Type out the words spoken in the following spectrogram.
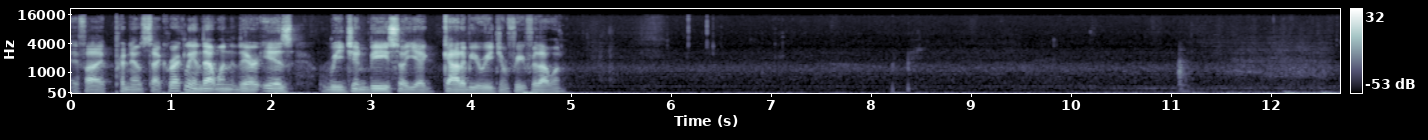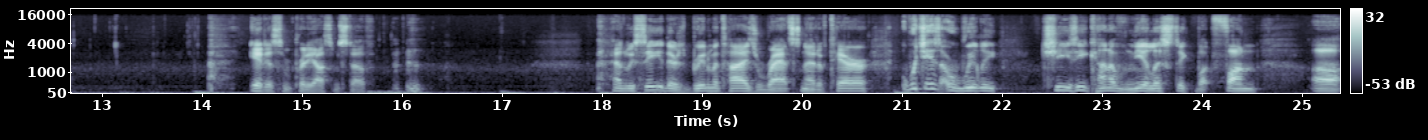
if I pronounced that correctly. And that one there is Region B, so you got to be region free for that one. It is some pretty awesome stuff. As we see, there's Bruno Mattei's Rat's Night of Terror, which is a really cheesy, kind of nihilistic but fun uh,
